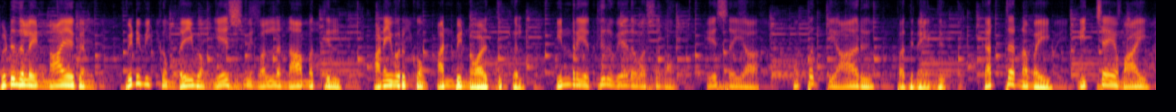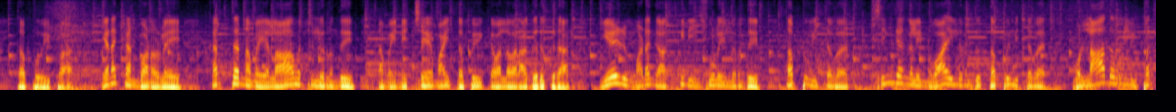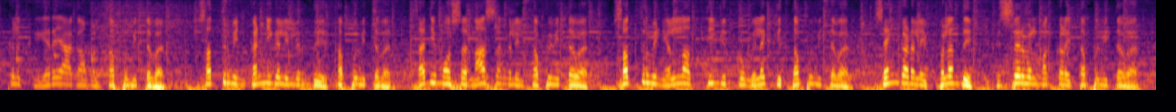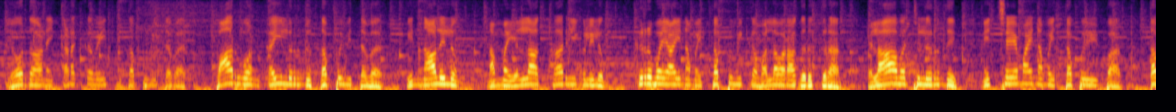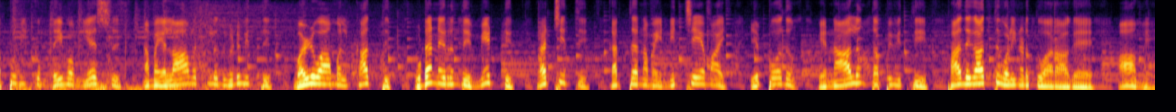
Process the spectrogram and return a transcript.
விடுதலை நாயகன் விடுவிக்கும் தெய்வம் இயேசுவின் வல்ல நாமத்தில் அனைவருக்கும் அன்பின் வாழ்த்துக்கள். இன்றைய திருவேத வசனம் ஏசையா முப்பத்தி ஆறு பதினைந்து. கர்த்தர் நம்மை நிச்சயமாய் தப்புவிப்பார். எனக்கு அன்பானவர்களே கர்த்தர் நம்ம எல்லாவற்றிலிருந்து நம்மை நிச்சயமாய் தப்புவிக்க வல்லவராக இருக்கிறார். ஏழு மடங்கு அக்கினி சூளையிலிருந்து தப்புவித்தவர் சிங்கங்களின் வாயிலிருந்து தப்புவித்தவர் பொல்லாதவர்களின் பற்களுக்கு இரையாகாமல் தப்புவித்தவர் சத்ருவின் கன்னிகளிலிருந்து தப்புவித்தவர் சதிமோச நாசங்களில் தப்புவித்தவர் சத்ருவின் எல்லா தீங்குக்கும் விலக்கி தப்புவித்தவர் செங்கடலை பிளந்து இஸ்ரவேல் மக்களை தப்புவித்தவர் யோர்தானை கடக்க வைத்து தப்புவித்தவர் பார்வன் கையிலிருந்து தப்புவித்தவர். இந்நாளிலும் நம்ம எல்லா காரியங்களிலும் கிருபையாய் நம்மை தப்புவிக்க வல்லவராக இருக்கிறார். எல்லாவற்றிலிருந்து நிச்சயமாய் நம்மை தப்புவிப்பார். தப்புவிக்கும் தெய்வம் இயேசு நம்ம எல்லாவற்றிலிருந்து விடுவித்து வழுவாமல் காத்து உடனிருந்து மீட்டு ரட்சித்து கர்த்தர் நம்மை நிச்சயமாய் எப்போதும் என்னாலும் தப்புவித்து பாதுகாத்து வழிநடத்துவாராக. ஆமே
